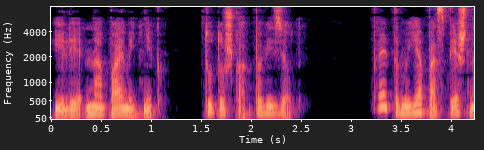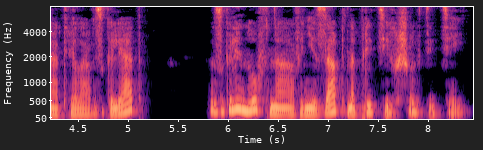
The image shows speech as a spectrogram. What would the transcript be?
Или на памятник, Тут уж как повезет. Поэтому я поспешно отвела взгляд, взглянув на внезапно притихших детей.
